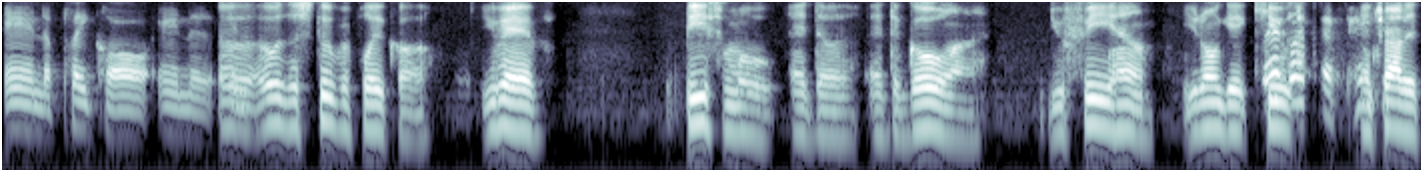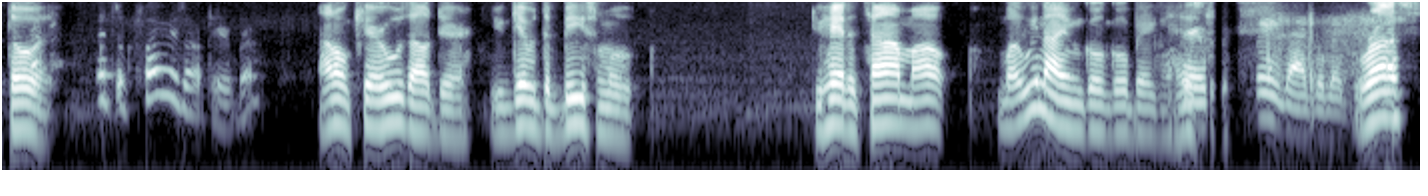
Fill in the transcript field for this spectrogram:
and the play call and the. Uh, it was a stupid play call. You have beast mode at the at the goal line. You feed him. You don't get cute and try to throw it. There's players out there, bro. I don't care who's out there. You give it the beast mode. You had a timeout, but we're not even gonna go back in history. We ain't gotta go back. Russ,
